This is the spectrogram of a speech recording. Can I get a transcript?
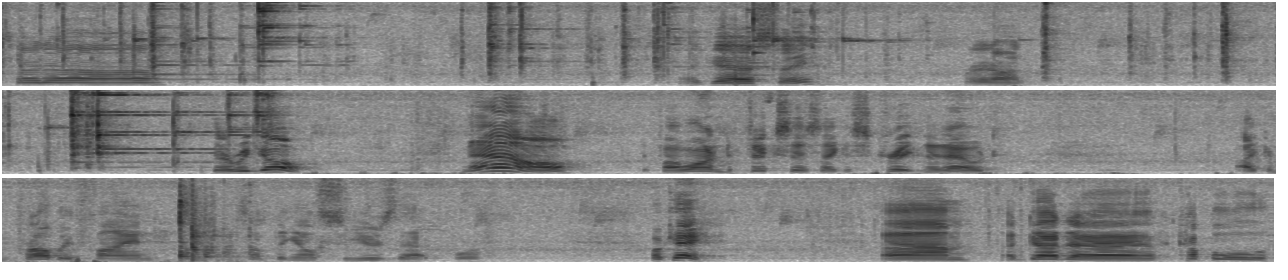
Ta-da! I guess, eh? Right on. There we go. Now, if I wanted to fix this, I could straighten it out. I can probably find something else to use that for. Okay, um, I've got a couple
